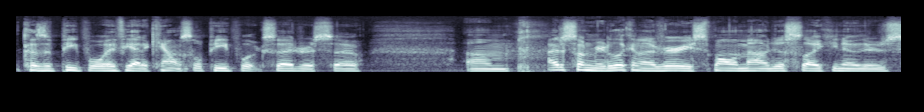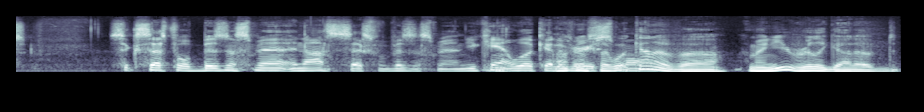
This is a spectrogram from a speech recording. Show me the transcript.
because of people if you had to counsel people, etc. So um, I just want you're looking at a very small amount, just like you know, there's successful businessmen and non-successful businessmen. You can't look at a very say, small. what kind of? Uh, I mean, you really got to.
